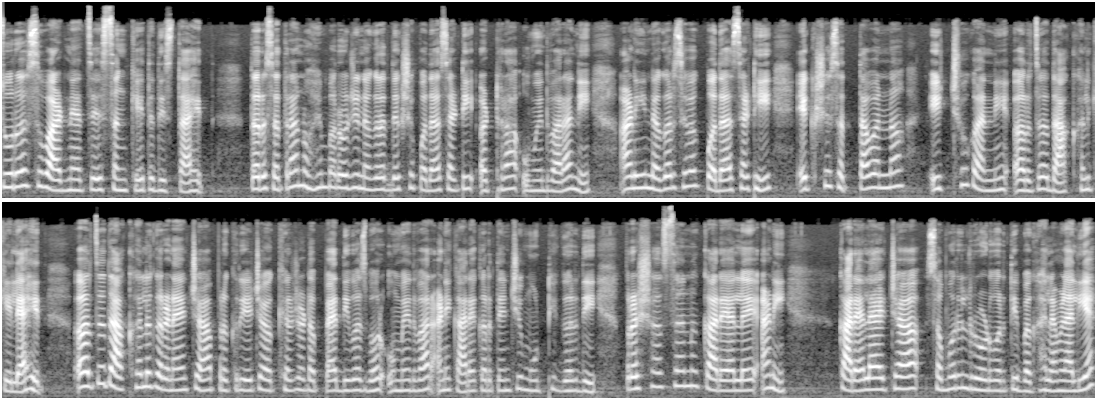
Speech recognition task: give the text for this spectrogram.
चुरस वाढण्याचे संकेत दिसत आहेत. तर सतरा नोव्हेंबर रोजी नगराध्यक्ष पदासाठी अठरा उमेदवारांनी आणि नगरसेवक पदासाठी एकशे सत्तावन्न इच्छुकांनी अर्ज दाखल केले आहेत. अर्ज दाखल करण्याच्या प्रक्रियेच्या अखेरच्या टप्प्यात दिवसभर उमेदवार आणि कार्यकर्त्यांची मोठी गर्दी प्रशासन कार्यालय आणि कार्यालयाच्या समोरील रोडवरती बघायला मिळाली आहे.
